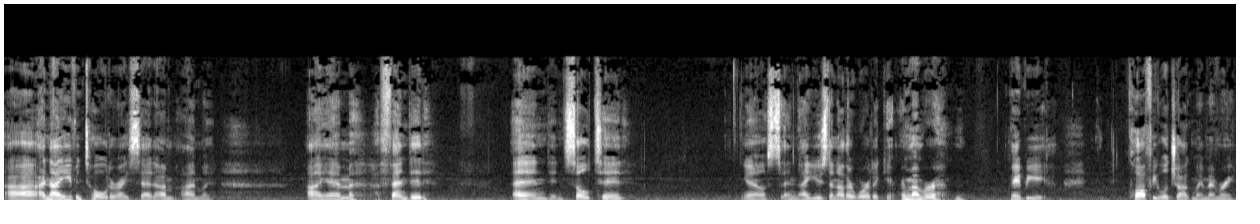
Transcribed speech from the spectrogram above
Uh, and I even told her, I said, I'm, I'm a, I am offended and insulted. You know, and I used another word. I can't remember maybe coffee will jog my memory.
